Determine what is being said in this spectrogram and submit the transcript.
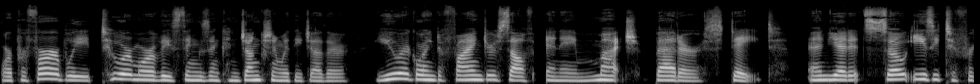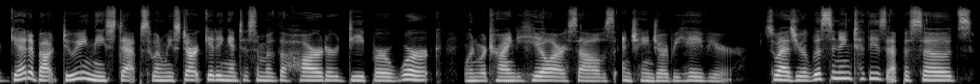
or preferably two or more of these things in conjunction with each other, you are going to find yourself in a much better state. And yet it's so easy to forget about doing these steps when we start getting into some of the harder, deeper work when we're trying to heal ourselves and change our behavior. So as you're listening to these episodes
